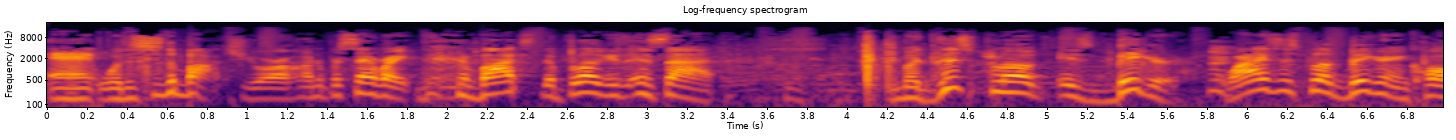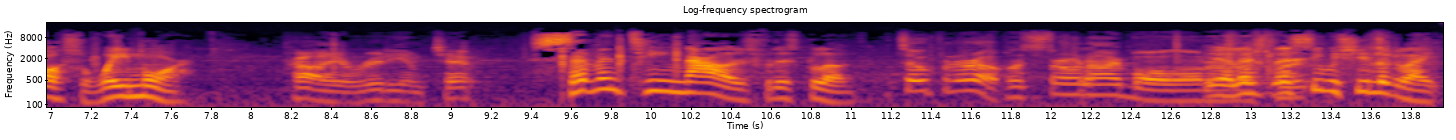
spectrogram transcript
and well, this is the box. You are 100 percent right. The box, the plug is inside, but this plug is bigger. Why is this plug bigger and costs way more? Probably iridium tip. Seventeen dollars for this plug. Let's open her up. Let's throw an eyeball on her. Yeah, let's let's see what she look like.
